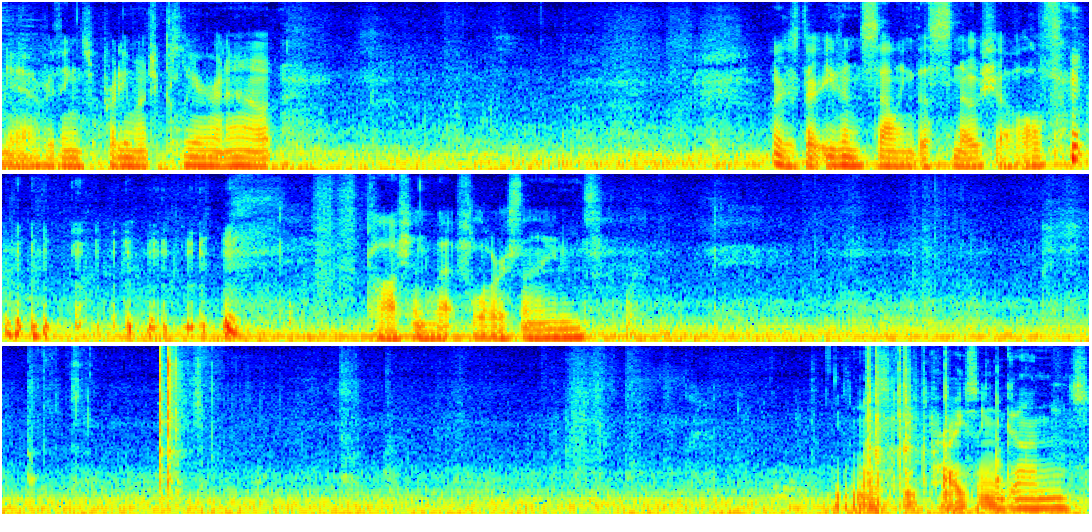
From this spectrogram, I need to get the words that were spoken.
Yeah, everything's pretty much clearing out. Look, they're even selling the snow shovels. Caution wet floor signs. These must be pricing guns.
